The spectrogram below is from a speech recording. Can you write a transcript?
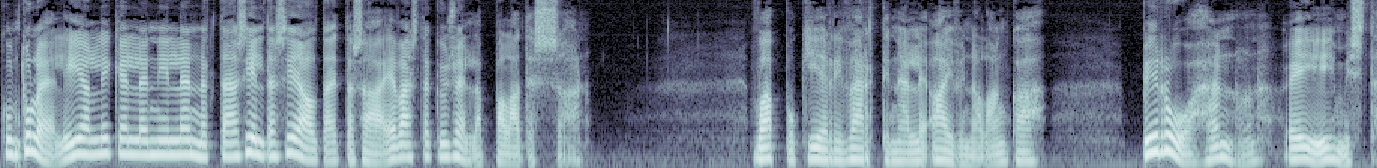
Kun tulee liian likelle, niin lennättää siltä sieltä, että saa evästä kysellä palatessaan. Vappu kieri Värtinälle aivinalankaa. Pirua hän on, ei ihmistä.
